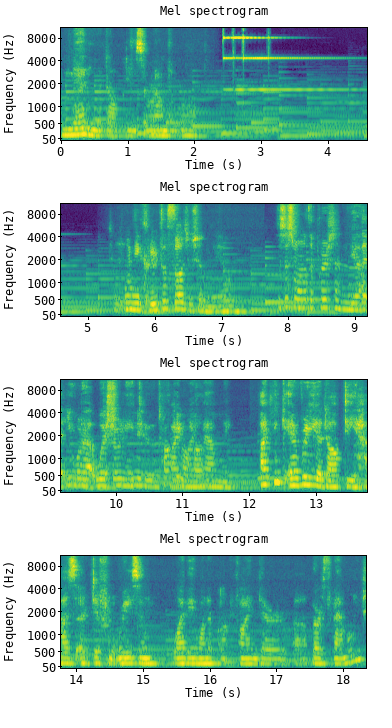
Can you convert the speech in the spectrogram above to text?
many adoptees around the world. 저분이 글도 써주셨네요. This is one of the person that you were that wish me to talking find my about. family. I think every adoptee has a different reason why they want to find their uh, birth family.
